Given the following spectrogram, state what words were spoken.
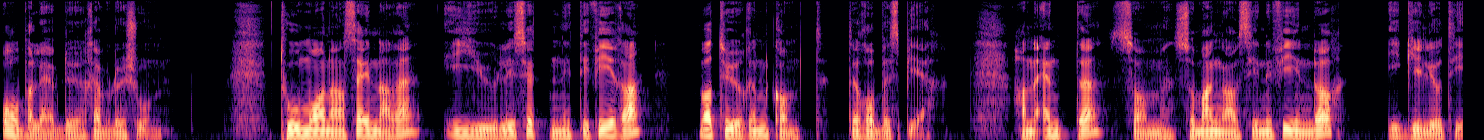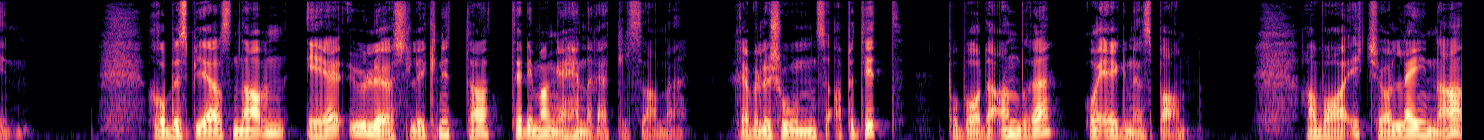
overlevde hun revolusjonen. To måneder seinere, i juli 1794, var turen kommet til Robespierre. Han endte, som så mange av sine fiender, i giljotinen. Robespierres navn er uløselig knytta til de mange henrettelsene, revolusjonens appetitt på både andre og egnes barn. Han var ikke alene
